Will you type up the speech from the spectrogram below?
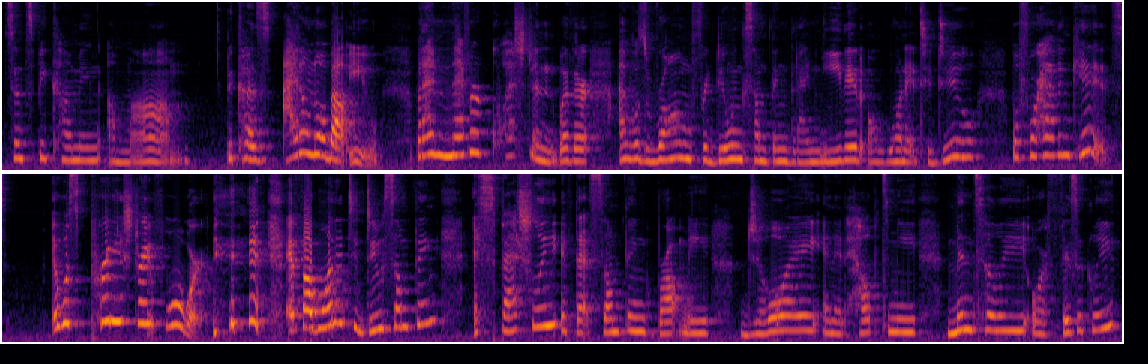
since becoming a mom. Because I don't know about you, but I never questioned whether I was wrong for doing something that I needed or wanted to do before having kids. It was pretty straightforward. if I wanted to do something, especially if that something brought me joy and it helped me mentally or physically,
